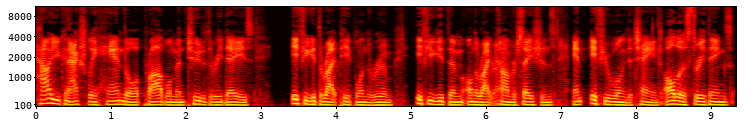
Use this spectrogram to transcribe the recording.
how you can actually handle a problem in two to three days if you get the right people in the room, if you get them on the right, conversations, and if you're willing to change. All those three things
